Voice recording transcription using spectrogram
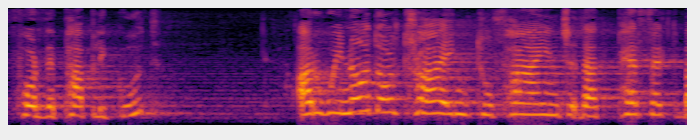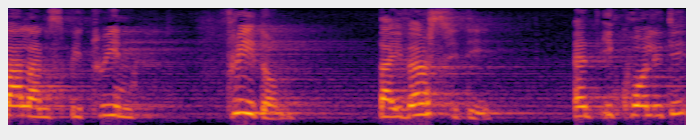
for the public good? Are we not all trying to find that perfect balance between freedom, diversity, and equality?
